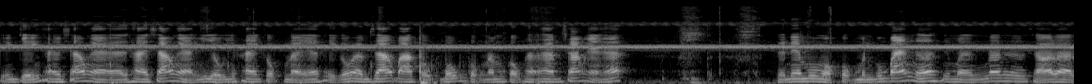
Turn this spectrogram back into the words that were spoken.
Vận chuyển 26 ngàn 26 ngàn. Ví dụ như hai cục này thì có 26 ba cục 4 cục 5 cục 26 ngàn hết. Thì anh em mua một cục mình cũng bán nữa. Nhưng mà nó sợ là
